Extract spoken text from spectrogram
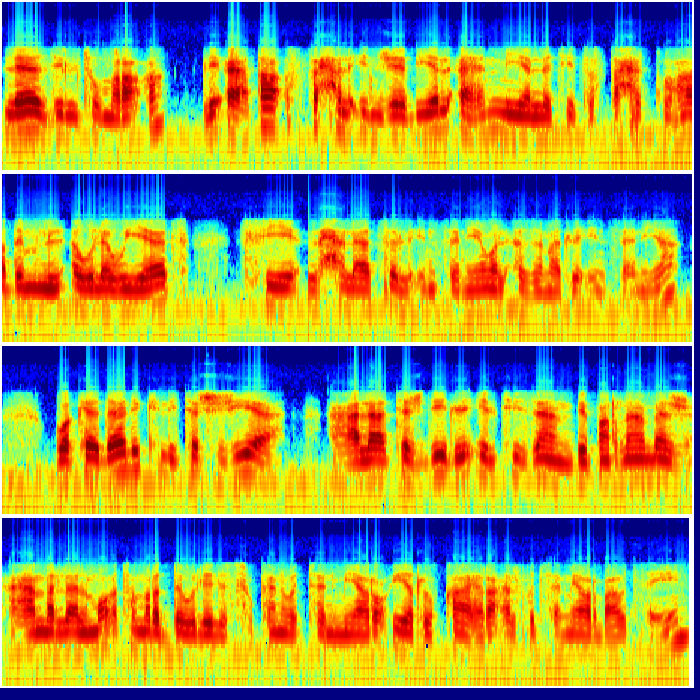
لا زلت امرأة لإعطاء الصحة الإنجابية الأهمية التي تستحقها ضمن الأولويات في الحالات الإنسانية والأزمات الإنسانية وكذلك لتشجيع على تجديد الالتزام ببرنامج عمل المؤتمر الدولي للسكان والتنمية رؤية القاهرة 1994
